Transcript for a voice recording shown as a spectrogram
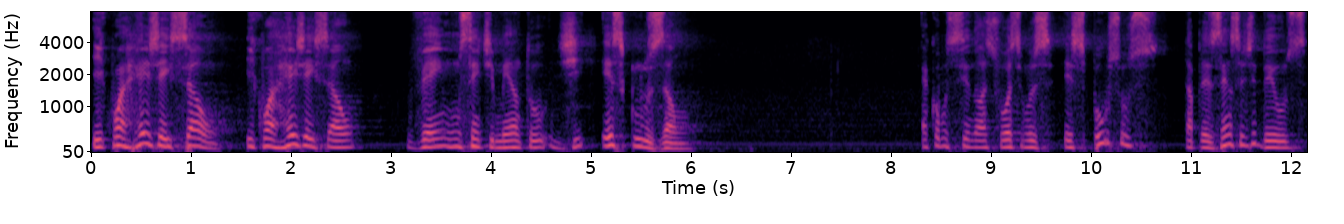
E com a rejeição, e com a rejeição vem um sentimento de exclusão. É como se nós fôssemos expulsos da presença de Deus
